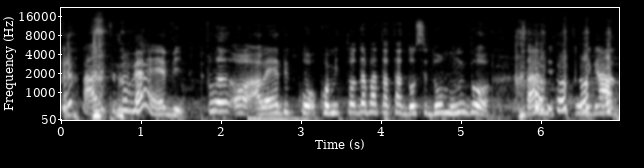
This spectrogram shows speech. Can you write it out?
preparem, vocês vão ver a Abby. Plan- ó, a Abby co- come toda a batata doce do mundo, sabe? Vocês estão ligados?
